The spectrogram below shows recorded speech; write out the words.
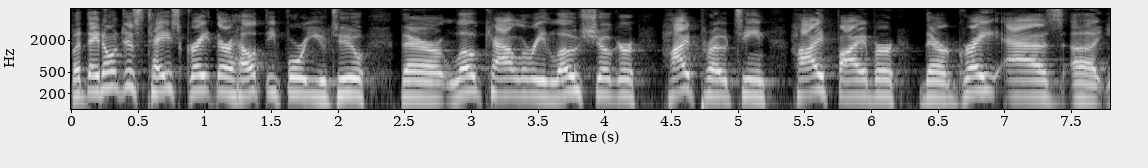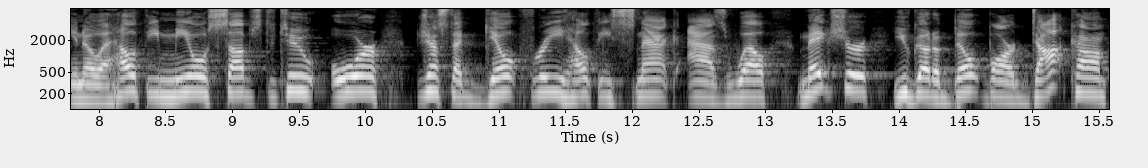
But they don't just taste great, they're healthy for you too. They're low calorie, low sugar, high protein, high fiber. They're great as, uh, you know, a healthy meal substitute or just a guilt free healthy snack as well. Make sure you go to builtbar.com,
